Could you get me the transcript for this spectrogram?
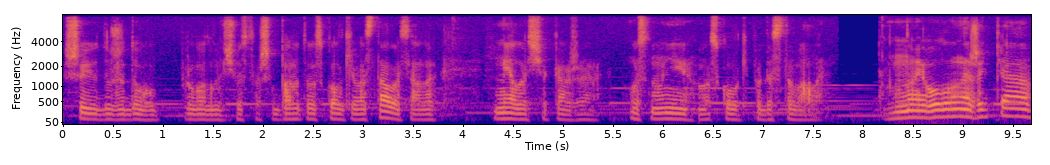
Шию дуже довго проводили в чувство, що багато осколків осталося, але мелочь, яка вже основні осколки подоставали. Ну і головне життя.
